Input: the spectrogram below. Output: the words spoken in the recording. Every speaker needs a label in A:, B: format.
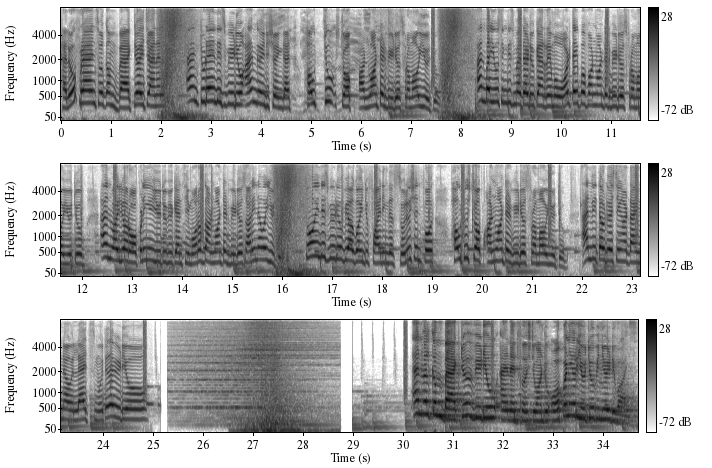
A: Hello friends, welcome back to our channel. And today in this video, I am going to showing that how to stop unwanted videos from our YouTube. And by using this method, you can remove all type of unwanted videos from our YouTube. And while you are opening your YouTube, you can see more of the unwanted videos are in our YouTube. So in this video, we are going to finding the solution for how to stop unwanted videos from our YouTube. And without wasting our time now, let's move to the video. And welcome back to a video. And at first you want to open your YouTube in your device.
